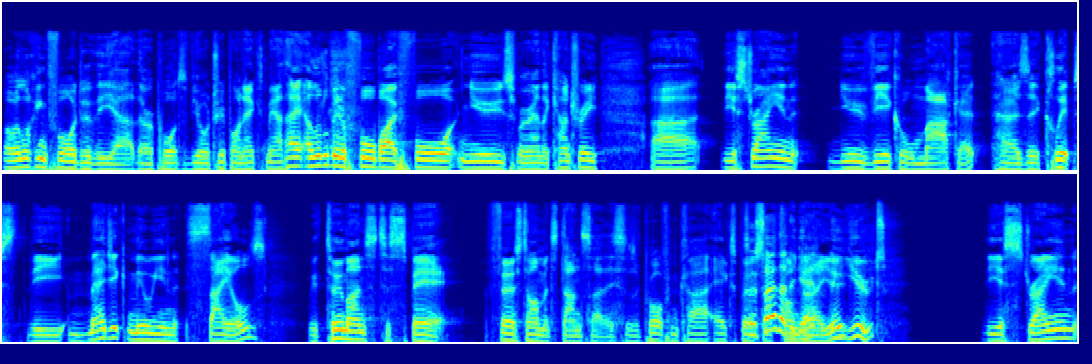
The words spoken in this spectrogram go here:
Well, we're looking forward to the uh, the reports of your trip on Exmouth. Hey, a little bit of four x four news from around the country. Uh, the Australian new vehicle market has eclipsed the magic million sales with two months to spare. The first time it's done so. This is a report from Car Expert. So say that again. The Ute, The Australian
